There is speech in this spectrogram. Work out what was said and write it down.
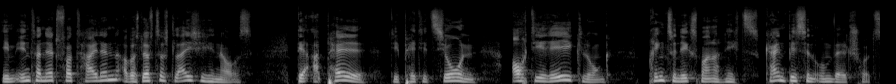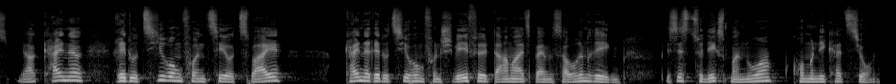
im Internet verteilen, aber es läuft das Gleiche hinaus. Der Appell, die Petition, auch die Regelung bringt zunächst mal noch nichts. Kein bisschen Umweltschutz, ja, keine Reduzierung von CO2 keine Reduzierung von Schwefel damals beim sauren Regen. Es ist zunächst mal nur Kommunikation.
